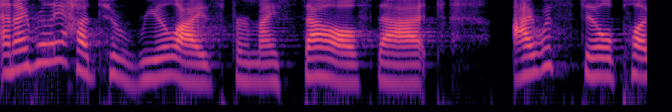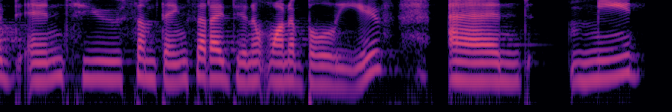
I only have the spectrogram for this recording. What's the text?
And I really had to realize for myself that I was still plugged into some things that I didn't want to believe. And me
